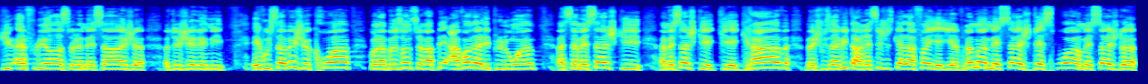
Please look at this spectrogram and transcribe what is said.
qui influencent le message de Jérémie. Et vous savez, je crois qu'on a besoin de se rappeler avant d'aller plus loin. c'est un message qui, un message qui est, grave, mais je vous invite à rester jusqu'à la fin. Il y a, il y a vraiment un message d'espoir, un message de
